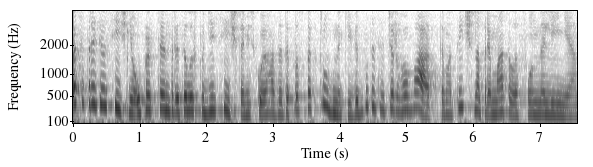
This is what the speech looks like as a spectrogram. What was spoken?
23 січня у прес-центрі телестудії Січ та міської газети Проспект Трубників відбудеться чергова тематична пряма телефонна лінія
